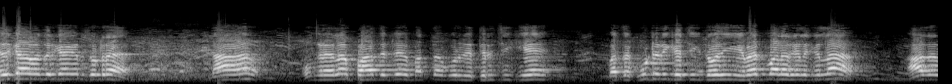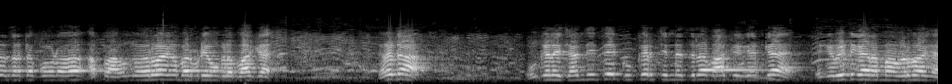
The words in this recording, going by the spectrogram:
எதுக்காக வந்திருக்காங்கன்னு சொல்றேன் நான் உங்களை எல்லாம் பார்த்துட்டு மத்த ஊருக்கு திருச்சிக்கு மத்த கூட்டணி கட்சிக்கு தொகுதி வேட்பாளர்களுக்கு எல்லாம் ஆதரவு திரட்ட போனோம். அப்ப அவங்க வருவாங்க மறுபடியும் உங்களை பார்க்க. கரெக்டா உங்களை சந்தித்து குக்கர் சின்னத்துல வாக்கு கேட்க எங்க வீட்டுக்காரம்மா வருவாங்க.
